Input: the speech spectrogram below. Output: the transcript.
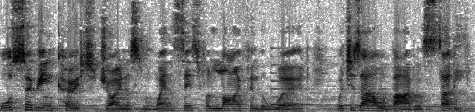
Also, be encouraged to join us on Wednesdays for Life in the Word, which is our Bible study.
